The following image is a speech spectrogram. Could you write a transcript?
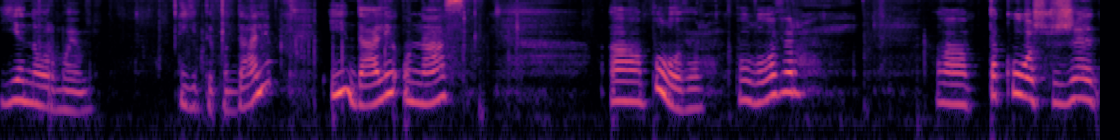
є нормою. Йдемо далі. І далі у нас пуловер. Пуловер. Також вже,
